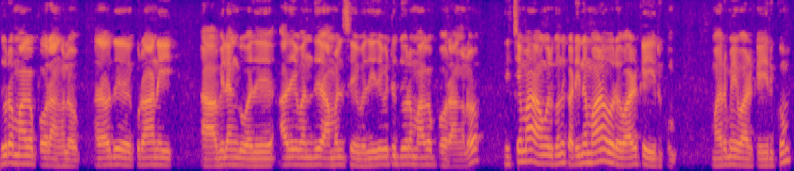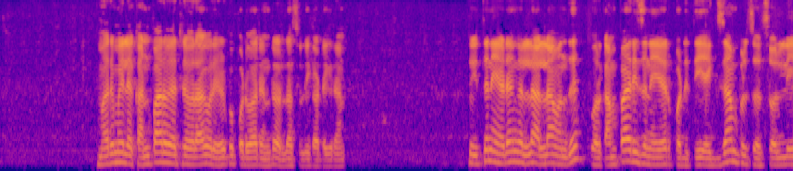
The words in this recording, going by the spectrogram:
தூரமாக போகிறாங்களோ அதாவது குரானை விளங்குவது அதை வந்து அமல் செய்வது இதை விட்டு தூரமாக போகிறாங்களோ நிச்சயமாக அவங்களுக்கு வந்து கடினமான ஒரு வாழ்க்கை இருக்கும். மறுமை வாழ்க்கை இருக்கும். மறுமையில் கண் பார்வையற்றவராக அவர் எழுப்பப்படுவார் என்று அல்லாஹ் சொல்லி காட்டுகிறான். ஸோ இத்தனை இடங்களில் எல்லாம் வந்து ஒரு கம்பேரிசனை ஏற்படுத்தி எக்ஸாம்பிள்ஸை சொல்லி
